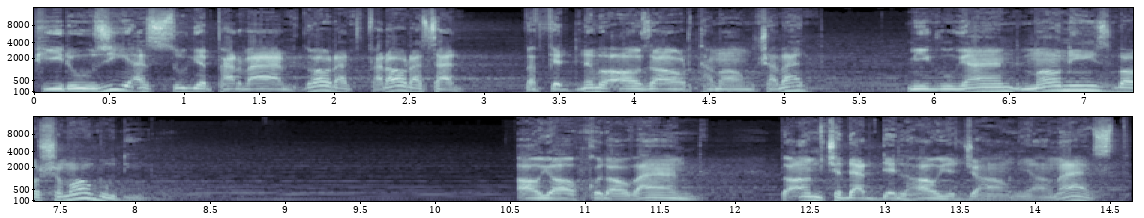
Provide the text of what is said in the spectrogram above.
پیروزی از سوی پروردگارت فرا رسد و فتنه و آزار تمام شود می‌گویند ما نیز با شما بودیم. آیا خداوند به آنچه در دلهای جهانیان است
